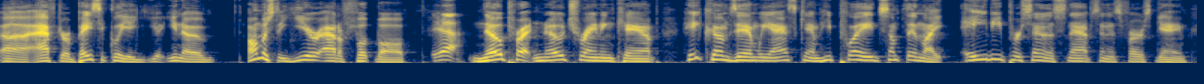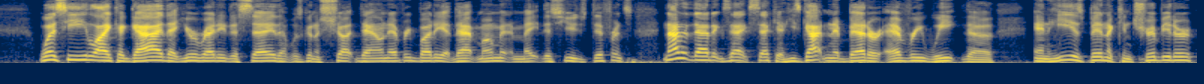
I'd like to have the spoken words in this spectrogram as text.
uh, after basically a, you know almost a year out of football. Yeah. No pre no training camp. He comes in, we ask him, he played something like 80% of the snaps in his first game. Was he like a guy that you're ready to say that was going to shut down everybody at that moment and make this huge difference? Not at that exact second. He's gotten it better every week though, and he has been a contributor.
